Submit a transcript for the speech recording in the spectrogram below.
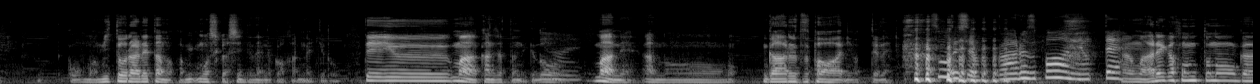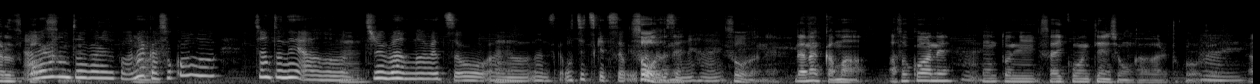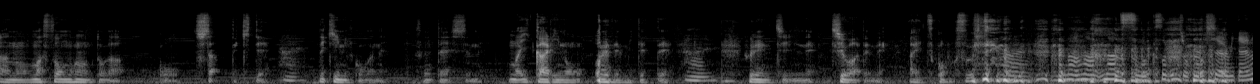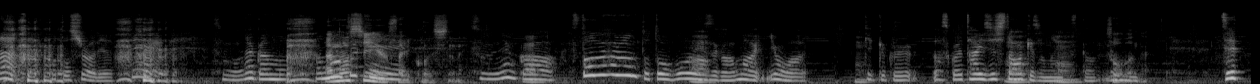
こう、まあ、見取られたのかもしくは死んでないのか分かんないけど。っていうまあ感じだったんだけど、はい。まあねあのーガールズパワーによってね。そうですよ。ガールズパワーによって。あ,、まあ、あれが本当のガールズパワーあれが本当のがガールズパワー、うん。なんかそこもちゃんとねあの、うん。中盤のやつをあの、なんですか落ち着けてたよかったですよね。はい。そうだね。だからなんかまああそこはね、はい。本当に最高にテンションが上がるところで、はい。あのまあ、ストームフロントがこう下ってきてはい。でキミコがねそれに対してね、まあ、怒りの目で見ててはい。フレンチにね手話でねあいつ殺すみたいな。はい、ななナチスのクソビッチを殺してやるみたいなことを手話でやって そうなんかもうああの時のシーンは最高でしたね。そうなんか、ストームフロントとボーイズが、まあ要はうん。結局あそこで対峙したわけじゃないですか、うん。うんそうだね。ぜ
